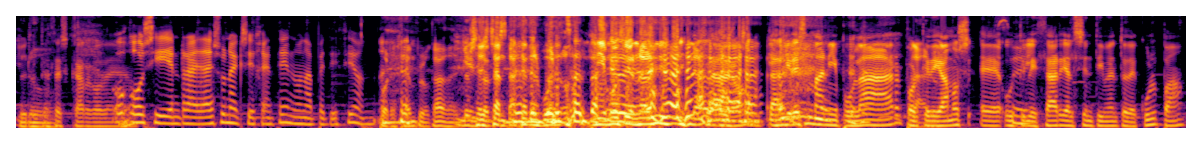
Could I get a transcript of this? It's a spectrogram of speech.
Y pero, tú te haces cargo de... O, o si en realidad es una exigencia y no una petición. por ejemplo, claro, entonces, entonces- es chantaje del bueno, Chantaje ni de- emocional ni, ni nada. Claro, y quieres manipular, porque Claro. digamos, eh, Sí. utilizar ya el sentimiento de culpa.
